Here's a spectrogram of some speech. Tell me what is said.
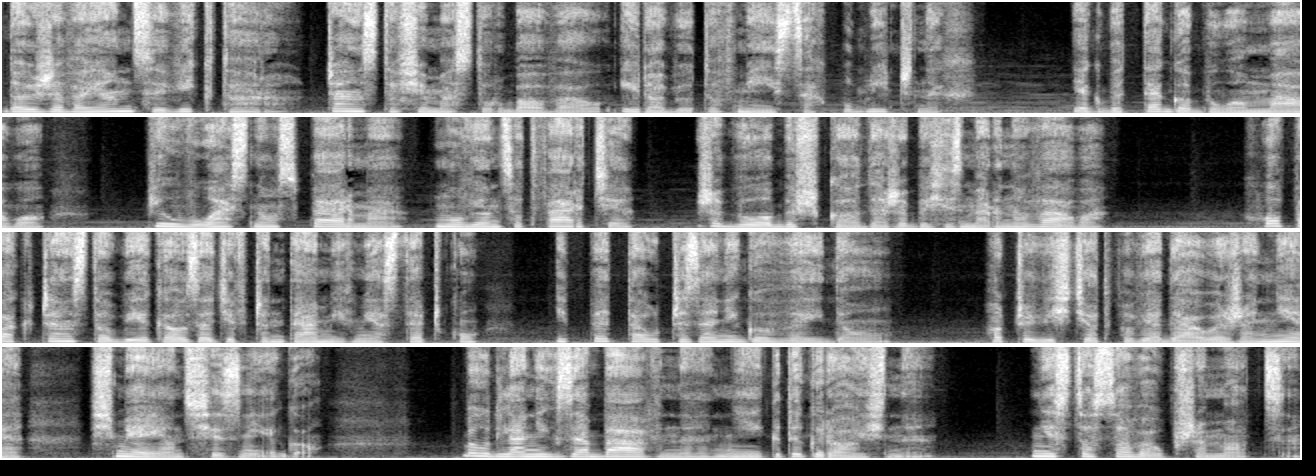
Dojrzewający Wiktor często się masturbował i robił to w miejscach publicznych. Jakby tego było mało, pił własną spermę, mówiąc otwarcie, że byłoby szkoda, żeby się zmarnowała. Chłopak często biegał za dziewczętami w miasteczku i pytał, czy za niego wyjdą. Oczywiście odpowiadały, że nie, śmiejąc się z niego. Był dla nich zabawny, nigdy groźny. Nie stosował przemocy.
